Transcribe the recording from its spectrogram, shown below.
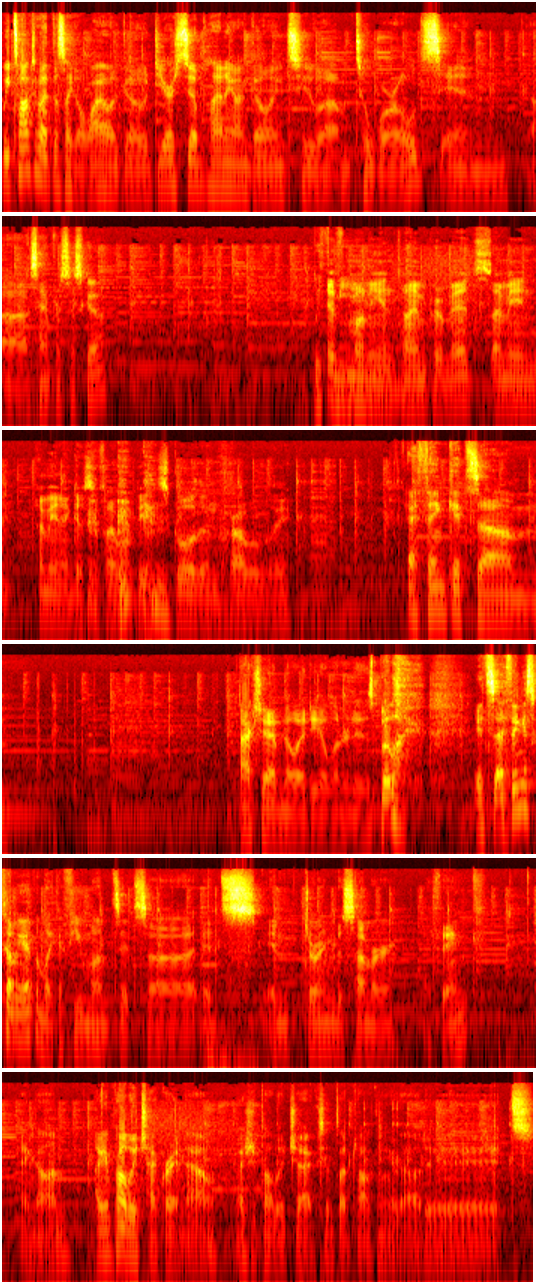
We talked about this like a while ago. Do you still planning on going to um, to Worlds in uh, San Francisco? With If me? money and time permits. I mean, I mean, I guess if I won't be in school, then probably. I think it's um. Actually, I have no idea when it is, but like, it's. I think it's coming up in like a few months. It's uh, it's in during the summer. I think. Hang on, I can probably check right now. I should probably check since I'm talking about it.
